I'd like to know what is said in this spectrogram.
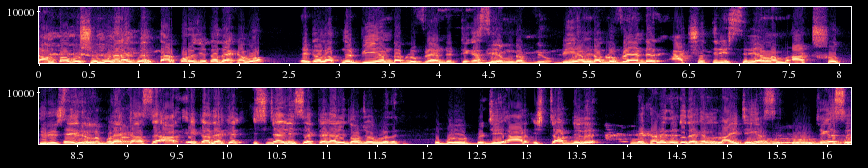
দামটা অবশ্যই মনে রাখবেন। তারপরে যেটা দেখাবো এটা হলো আপনার বিএমডব্লিউ ব্র্যান্ডের ঠিক আছে? বিএমডব্লিউ বিএমডব্লিউ ব্র্যান্ডের আটশো তিরিশ সিরিয়াল নাম্বার আটশো তিরিশ এই নাম্বার লেখা আছে। আর এটা দেখেন স্টাইলিশ একটা গাড়ি দরজাগুলো দেখেন। উপরে উঠবে। জি আর স্টার্ট দিলে এখানে কিন্তু দেখেন লাইটিং আছে। ঠিক আছে?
